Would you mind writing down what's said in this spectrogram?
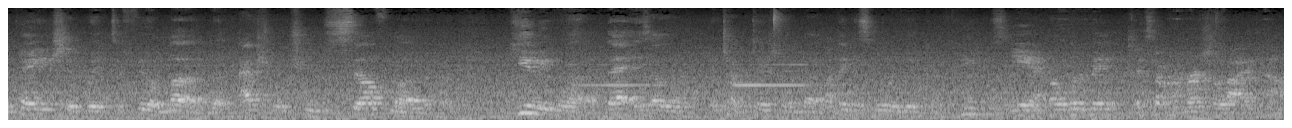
companionship with to feel love, but actual true self-love, giving love. That is other interpretation of love. I think it's a little bit confused Yeah. a little bit. It's so commercialized now.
